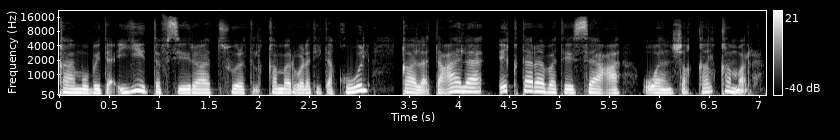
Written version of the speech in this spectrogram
قاموا بتأييد تفسيرات سورة القمر والتي تقول قال تعالى اقتربت الساعة وانشق القمر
